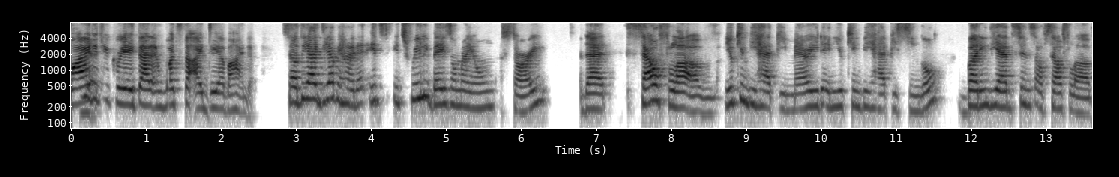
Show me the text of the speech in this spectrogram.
Why Yes. did you create that and what's the idea behind it? so the idea behind it it's it's really based on my own story that self-love you can be happy married and you can be happy single but in the absence of self-love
